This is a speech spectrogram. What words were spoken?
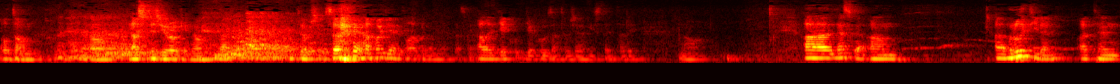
o tom no, na čtyři roky. No. Dobře, so, hodně tlaku na mě. Ale děkuji děkuji za to, že vy jste tady. No. A dneska, um, uh, minulý týden a ten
